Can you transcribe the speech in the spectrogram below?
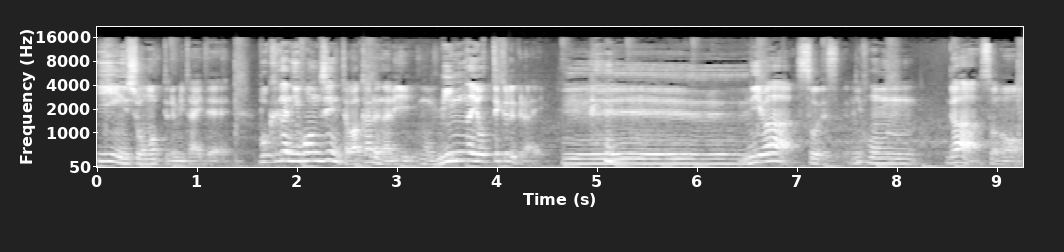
いい印象を持ってるみたいで僕が日本人って分かるなりもうみんな寄ってくるくらい。にはそうです。日本がその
